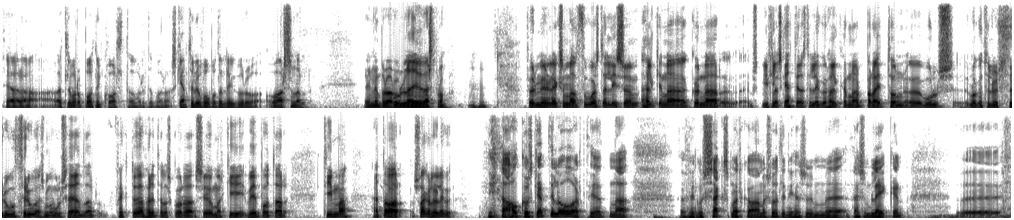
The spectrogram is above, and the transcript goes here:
þegar að öllu voru á botnin kvólt þá var þetta bara skemmtilegu fótboltaleikur og, og Arsenal reynir bara að rúla því við Vestbróm Fyrir mér er leik sem að þú varst að lýsa um helgina Gunnar, líklega skemmtilegast leikur helgarnar Brighton uh, Wolves. Lokatölur 3-3, þar sem að Wolves hefði þetta fekk döðafæri til að skora segumarki viðbótar tíma, þetta var svakalega leikur Já, kom skemmtilega óvart hérna, við fengum sex mörk á Amex-völlin í þessum, uh, þessum leik en uh,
